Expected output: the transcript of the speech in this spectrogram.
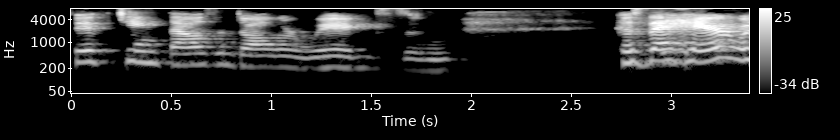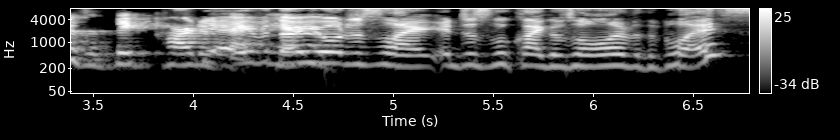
fifteen thousand dollar wigs and because the hair was a big part of it. Yeah, that even though you were just like, it just looked like it was all over the place.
